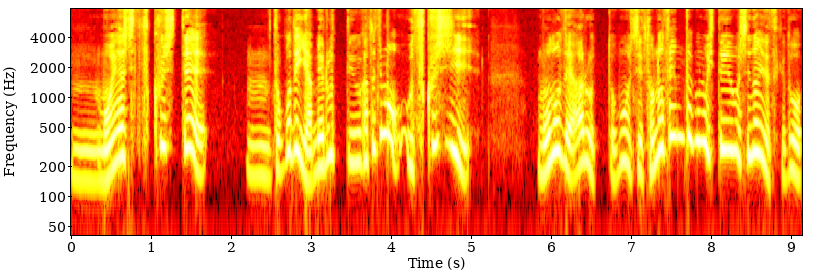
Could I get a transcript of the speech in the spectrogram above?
うん、燃やし尽くして、うん、そこでやめるっていう形も美しいものであると思うし、その選択も否定はしないですけど、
